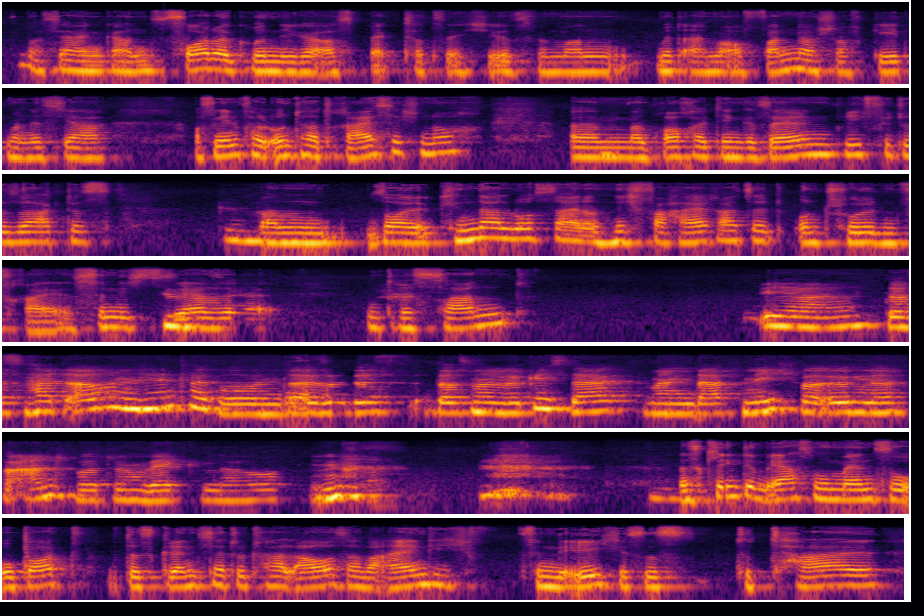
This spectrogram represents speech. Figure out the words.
Was ja ein ganz vordergründiger Aspekt tatsächlich ist, wenn man mit einmal auf Wanderschaft geht. Man ist ja auf jeden Fall unter 30 noch. Ähm, man braucht halt den Gesellenbrief, wie du sagtest. Genau. Man soll kinderlos sein und nicht verheiratet und schuldenfrei. Das finde ich sehr, genau. sehr interessant. Ja, das hat auch einen Hintergrund. Also, dass, dass man wirklich sagt, man darf nicht vor irgendeiner Verantwortung weglaufen. Das klingt im ersten Moment so, oh Gott, das grenzt ja total aus, aber eigentlich finde ich, ist es total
